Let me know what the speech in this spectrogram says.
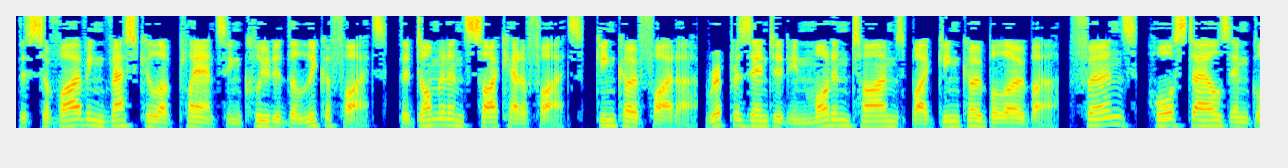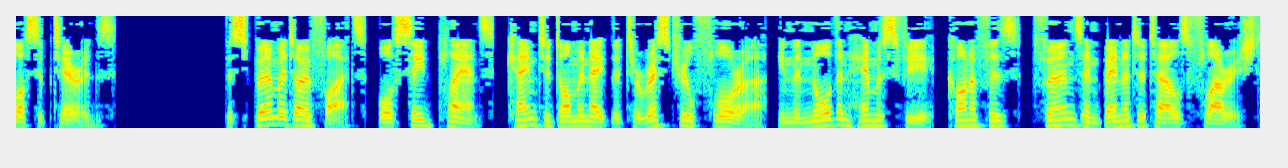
the surviving vascular plants included the lycophytes, the dominant cycadophytes, Ginkgophyta represented in modern times by Ginkgo biloba, ferns, horsetails and glossopterids. The spermatophytes, or seed plants, came to dominate the terrestrial flora. In the northern hemisphere, conifers, ferns and Bennettitales flourished.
